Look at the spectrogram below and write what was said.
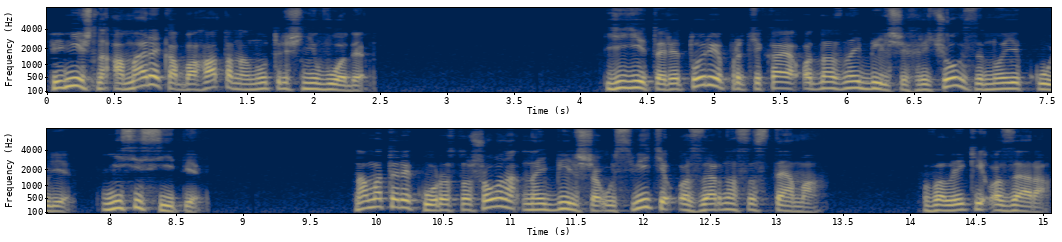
Північна Америка багата на внутрішні води. Її територію протікає одна з найбільших річок земної кулі Місісіпі. На материку розташована найбільша у світі озерна система Великі озера.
